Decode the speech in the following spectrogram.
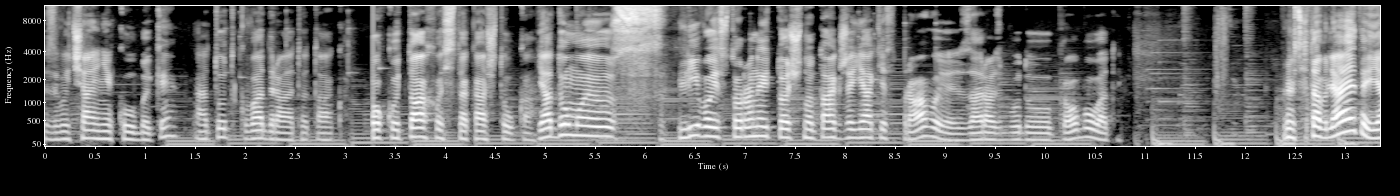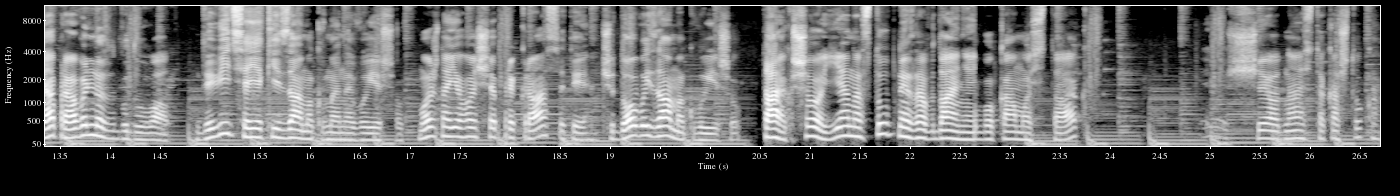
звичайні кубики, а тут квадрат, отак. По кутах ось така штука. Я думаю, з лівої сторони точно так же, як і з правої. Зараз буду пробувати. Представляєте, я правильно збудував. Дивіться, який замок в мене вийшов. Можна його ще прикрасити. Чудовий замок вийшов. Так, що, є наступне завдання. Бокам ось так. Ще одна ось така штука.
